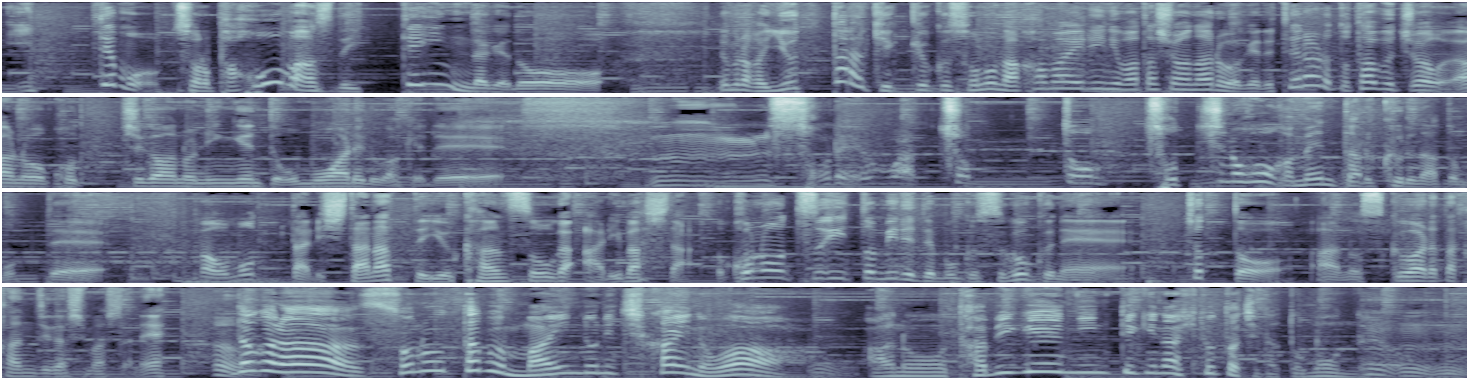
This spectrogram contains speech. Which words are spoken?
言っても、そのパフォーマンスで言っていいんだけど、でもなんか言ったら結局その仲間入りに私はなるわけで、てなると田淵はあのこっち側の人間って思われるわけで、うーん、それはちょっと、そっちの方がメンタルくるなと思って、まあ思ったりしたなっていう感想がありました。このツイート見れて僕すごくね、ちょっと、あの、救われた感じがしましたね。うんだから、その多分マインドに近いのは、うんあの、旅芸人的な人たちだと思うんだよ。うんうんうん。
